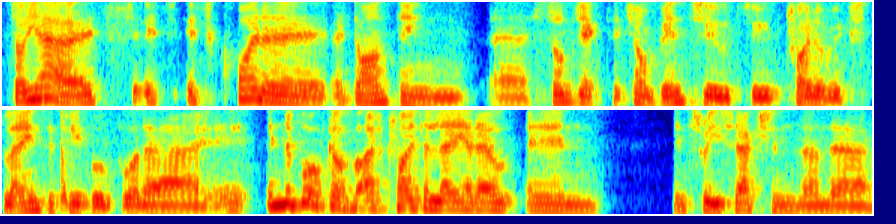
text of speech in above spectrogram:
so yeah, it's it's it's quite a, a daunting uh, subject to jump into to try to explain to people. But uh, in the book, I've I've tried to lay it out in in three sections, and uh,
